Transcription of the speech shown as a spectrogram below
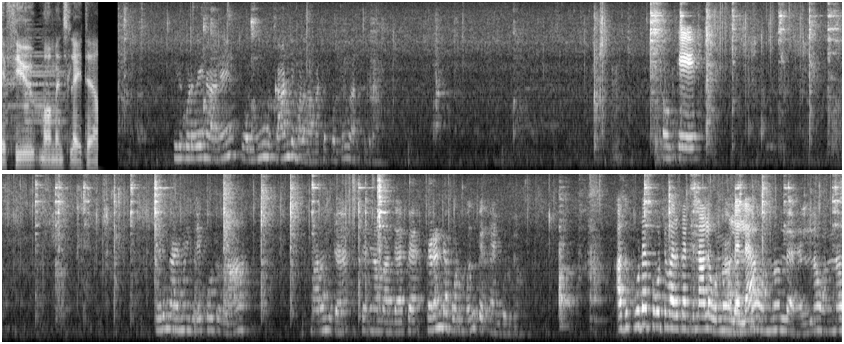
A few moments later. இது கூடவே நான் ஒரு மூணு காஞ்ச மிளகா மட்டும் போட்டு வறுத்துக்கிறேன். ஓகே பெருங்காயமும் இதிலே போட்டுக்கலாம். மறந்துட்டேன். சரி நம்ம அந்த பெ பிரண்டை போடும்போது பெருங்காயம் போட்டுக்கலாம். அது கூட போட்டு வறுக்கிறதுனால ஒன்றும் இல்லைல்ல? ஒன்றும் இல்லை. எல்லாம் ஒன்றா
